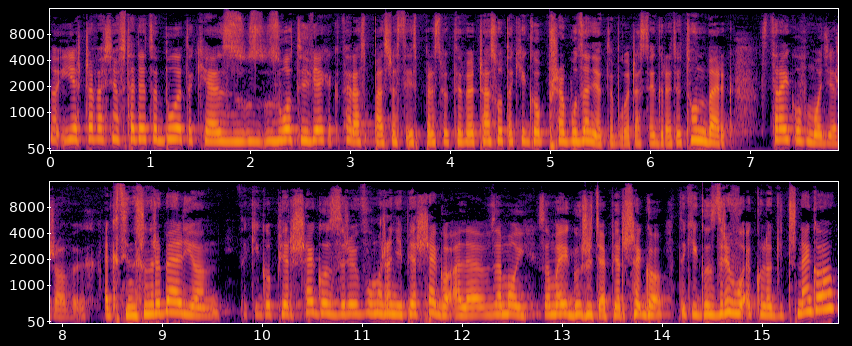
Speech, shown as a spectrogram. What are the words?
No i jeszcze właśnie wtedy to były takie złoty wiek, jak teraz patrzę z tej perspektywy czasu, takiego przebudzenia. To były czasy Grety Thunberg, strajków młodzieżowych, Extinction Rebellion, takiego pierwszego zrywu, może nie pierwszego, ale za, moich, za mojego życia pierwszego takiego zrywu ekologicznego.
